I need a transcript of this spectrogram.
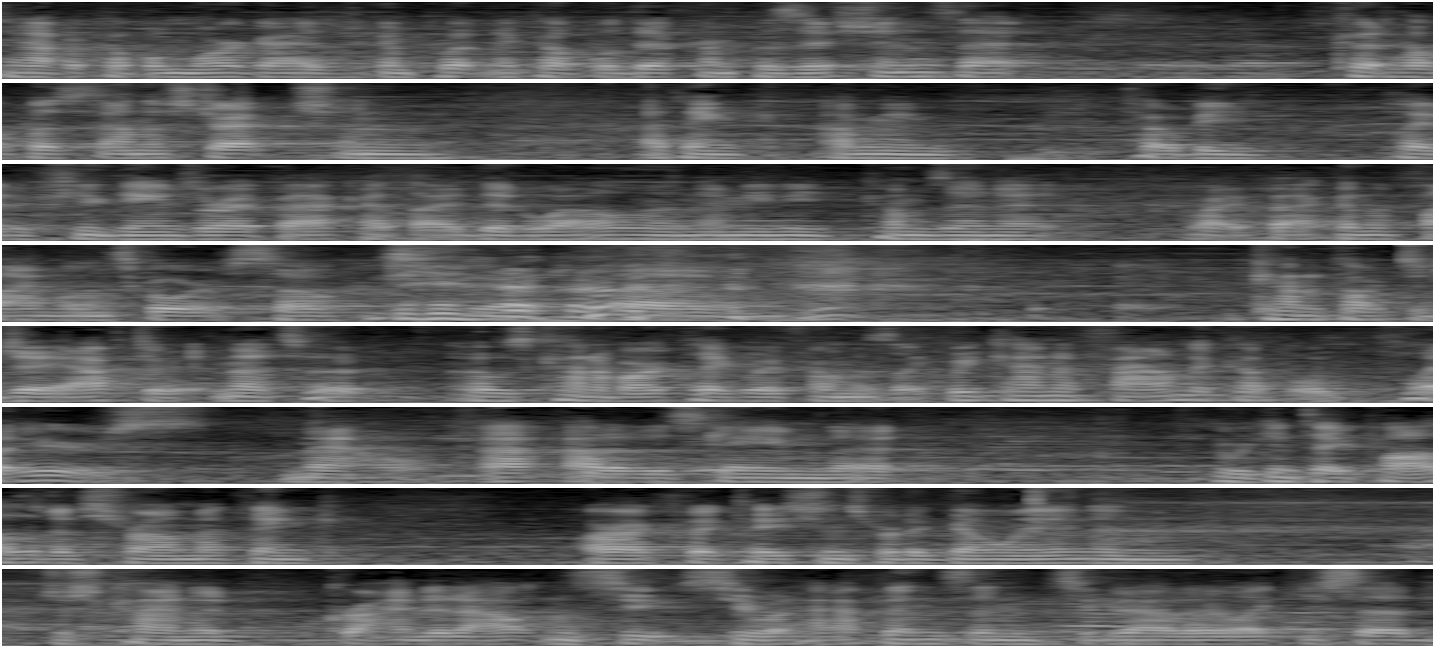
have a couple more guys we can put in a couple different positions that could help us down the stretch. And I think, I mean, Toby played a few games right back. I thought he did well, and I mean, he comes in at right back in the final and scores. So, um, kind of talked to Jay after it, and that's what that was kind of our takeaway from is like we kind of found a couple of players now out of this game that we can take positives from. I think our expectations were to go in and just kind of grind it out and see see what happens, and to get out of there, like you said,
